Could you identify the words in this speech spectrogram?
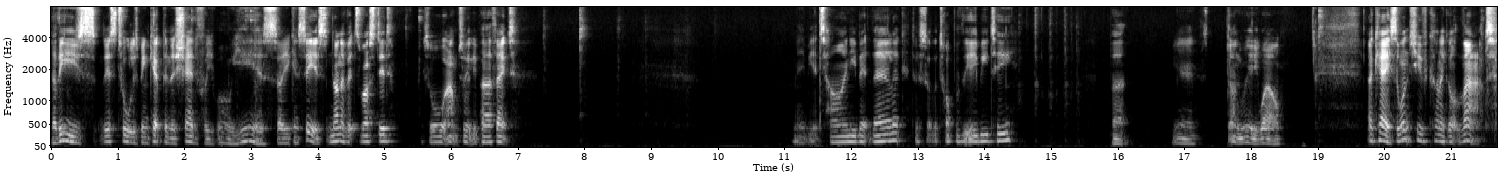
Now these, this tool has been kept in the shed for oh, years, so you can see it's none of it's rusted. It's all absolutely perfect. Maybe a tiny bit there, look, just at the top of the ABT. But yeah, it's done really well. Okay, so once you've kind of got that,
